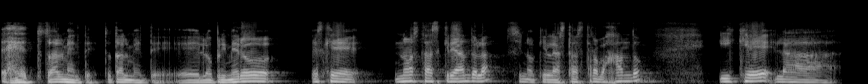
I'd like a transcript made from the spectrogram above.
Eh, totalmente, totalmente. Eh, lo primero es que no estás creándola, sino que la estás trabajando y que la,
